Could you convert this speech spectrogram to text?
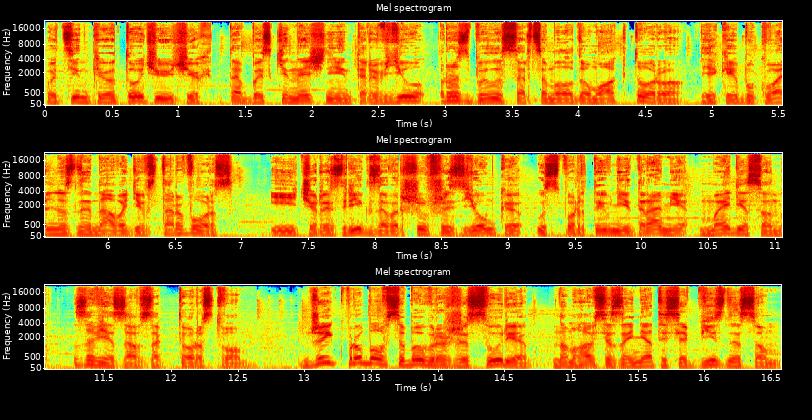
оцінки оточуючих та безкінечні інтерв'ю розбили серце молодому актору, який буквально зненавидів Star Wars, і через рік, завершивши зйомки у спортивній драмі Медісон, зав'язав з акторством. Джейк пробував себе в режисурі, намагався зайнятися бізнесом,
